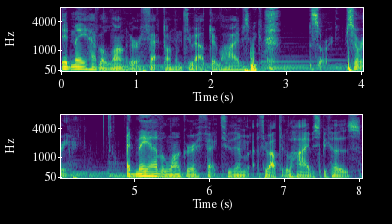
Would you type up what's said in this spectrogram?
it may have a longer effect on them throughout their lives because sorry sorry it may have a longer effect to them throughout their lives because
